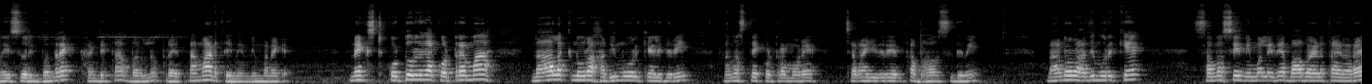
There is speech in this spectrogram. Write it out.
ಮೈಸೂರಿಗೆ ಬಂದರೆ ಖಂಡಿತ ಬರಲು ಪ್ರಯತ್ನ ಮಾಡ್ತೀನಿ ನಿಮ್ಮ ಮನೆಗೆ. ನೆಕ್ಸ್ಟ್ ಕೊಟ್ಟೂರಿಂದ ಕೊಟ್ರಮ್ಮ, ನಾಲ್ಕುನೂರ ಹದಿಮೂರು ಕೇಳಿದಿರಿ. ನಮಸ್ತೆ ಕೊಟ್ರಮ್ಮವರೇ ಚೆನ್ನಾಗಿದ್ದೀರಿ ಅಂತ ಭಾವಿಸಿದ್ದೀನಿ. ನಾನ್ನೂರ ಹದಿಮೂರಕ್ಕೆ ಸಮಸ್ಯೆ ನಿಮ್ಮಲ್ಲಿದೆ ಬಾಬಾ ಹೇಳ್ತಾ ಇದ್ದಾರೆ.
